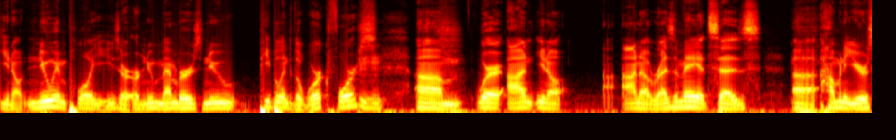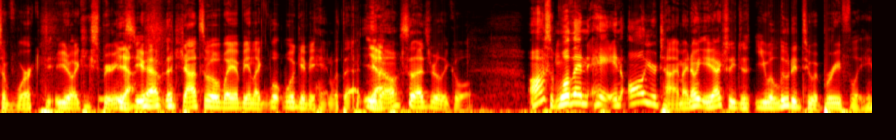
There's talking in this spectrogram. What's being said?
you know new employees or, or new members, new people into the workforce. Mhm. Um, where on you know on a resume it says. Uh, how many years of work, do, you know, like experience Yeah. do you have? That's Johnsonville's way of being like, we'll, we'll give you a hand with that. You know, so that's really cool. Awesome. Well, then, hey, in all your time, I know you actually just you alluded to it briefly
